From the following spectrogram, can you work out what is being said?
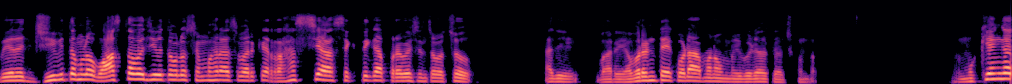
వీరి జీవితంలో వాస్తవ జీవితంలో సింహరాశి వారికి రహస్య శక్తిగా ప్రవేశించవచ్చు. అది వారు ఎవరంటే కూడా మనం ఈ వీడియోలో తెలుసుకుందాం. ముఖ్యంగా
